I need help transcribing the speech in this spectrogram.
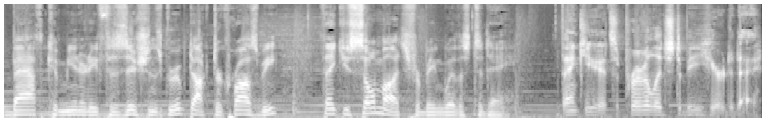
Bath Community Physicians Group. Dr. Crosby, thank you so much for being with us today. Thank you. It's a privilege to be here today.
